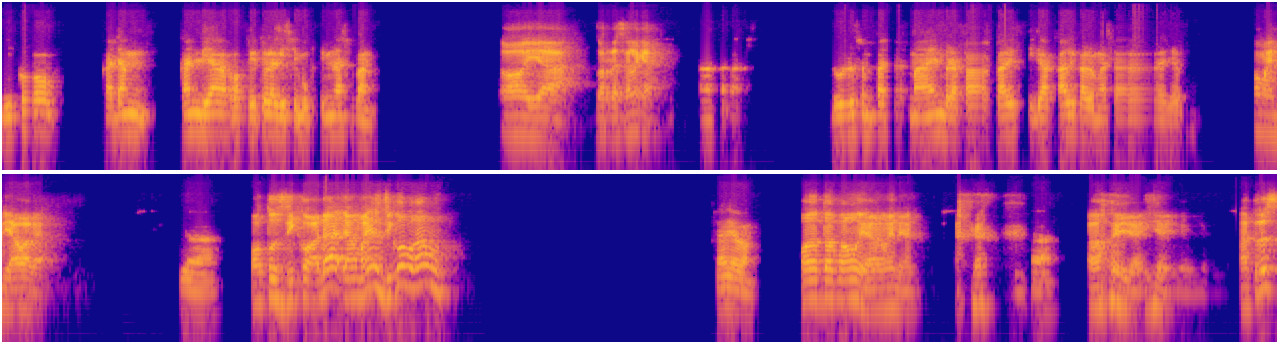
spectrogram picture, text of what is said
Ziko kadang kan dia waktu itu lagi sibuk timnas bang. Oh iya, Garuda Select ya? Dulu sempat main berapa kali, tiga kali kalau nggak salah dia. Oh main di awal ya? Ya. Waktu Ziko ada, yang main Ziko apa kamu? Saya bang. Oh tetap kamu ya main ya? ya. oh iya, iya iya iya. Nah terus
